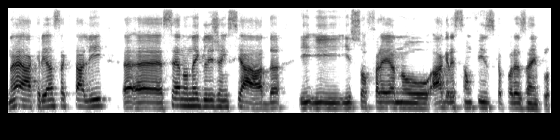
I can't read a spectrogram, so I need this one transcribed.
né, a criança que está ali é, é, sendo negligenciada e, e, e sofrendo agressão física, por exemplo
